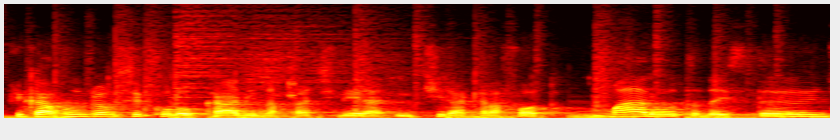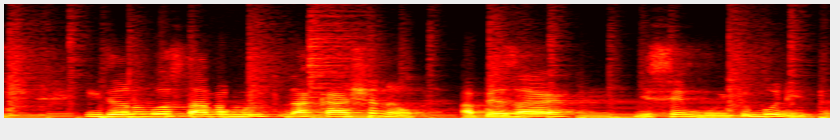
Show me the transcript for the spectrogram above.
fica ruim para você colocar ali na prateleira e tirar aquela foto marota da estante. Então eu não gostava muito da caixa não, apesar de ser muito bonita.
